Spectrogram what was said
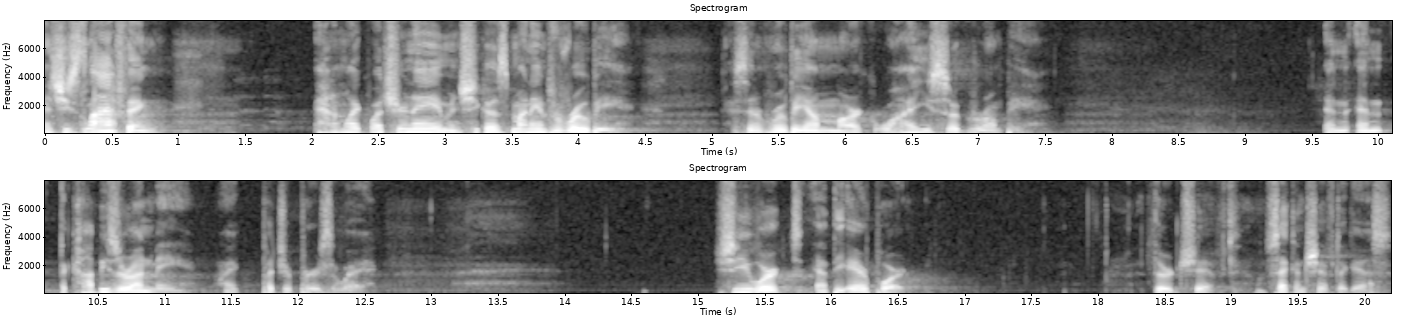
and she's laughing. And I'm like, What's your name? And she goes, My name's Ruby. I said, Ruby, I'm Mark. Why are you so grumpy? And, and the copies are on me. Like, put your purse away. She worked at the airport, third shift, second shift, I guess,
